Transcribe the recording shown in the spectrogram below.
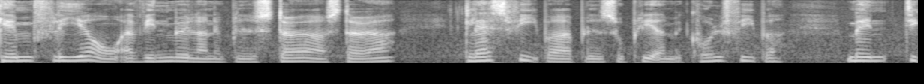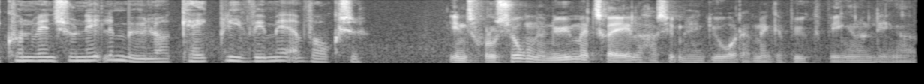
Gennem flere år er vindmøllerne blevet større og større. Glasfiber er blevet suppleret med kulfiber, men de konventionelle møller kan ikke blive ved med at vokse. Introduktionen af nye materialer har simpelthen gjort, at man kan bygge vingerne længere.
